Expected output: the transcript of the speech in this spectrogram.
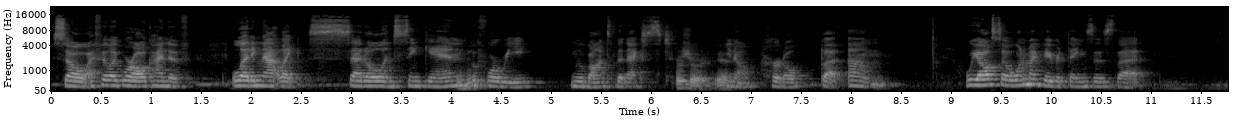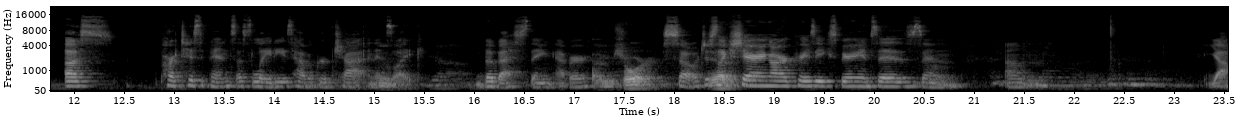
So I feel like we're all kind of letting that like settle and sink in mm-hmm. before we move on to the next for sure yeah. you know hurdle but um we also one of my favorite things is that us participants us ladies have a group chat and it's mm. like the best thing ever i'm sure so just yeah. like sharing our crazy experiences and um yeah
